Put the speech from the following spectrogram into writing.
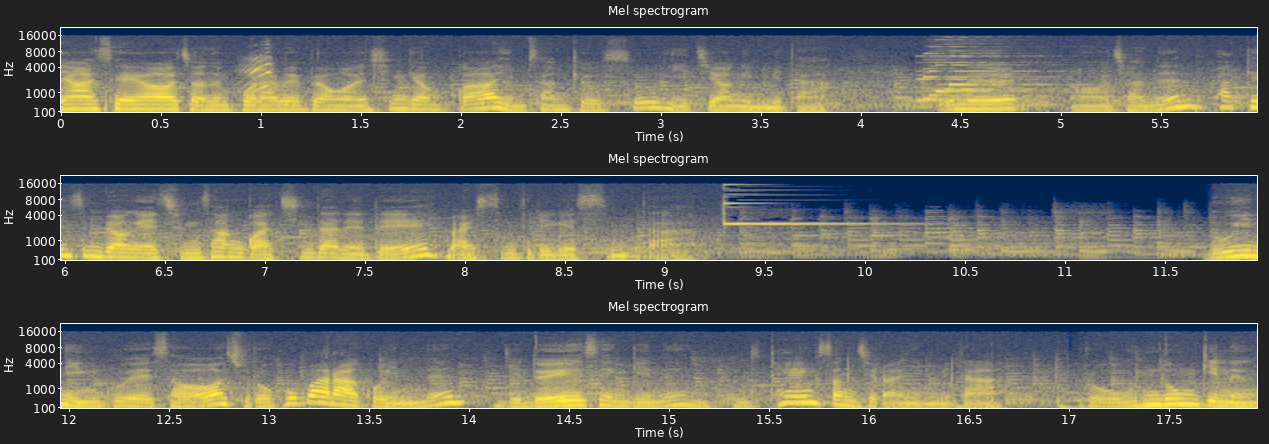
안녕하세요. 저는 보라매 병원 신경과 임상 교수 이지영입니다. 오늘 어, 저는 파킨슨병의 증상과 진단에 대해 말씀드리겠습니다. 노인 인구에서 주로 호발하고 있는 뇌에 생기는 퇴행성 질환입니다. 주로 운동 기능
